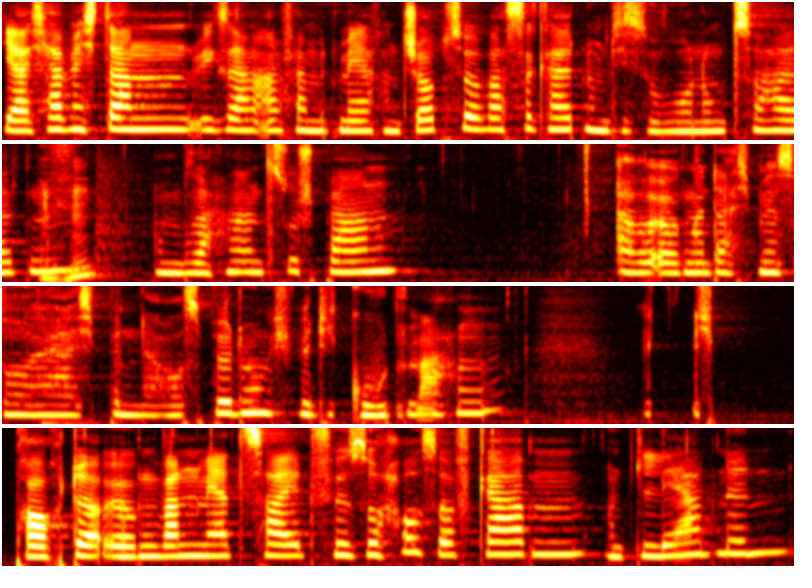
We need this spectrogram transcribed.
Ja, ich habe mich dann, wie gesagt, am Anfang mit mehreren Jobs über Wasser gehalten, um diese Wohnung zu halten Mhm. um Sachen anzusparen. Aber irgendwann dachte ich mir so, ja, ich bin in der Ausbildung, ich will die gut machen. Ich, brauchte irgendwann mehr Zeit für so Hausaufgaben und Lernen.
